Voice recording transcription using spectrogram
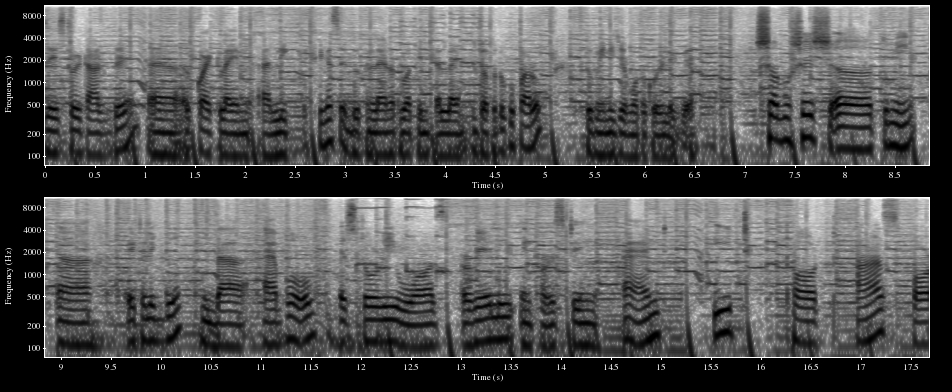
যে স্টোরিটা আসবে কয়েক লাইন লিখবে। ঠিক আছে? দু তিন লাইন অথবা তিন চার লাইন, যতটুকু পারো, তুমি নিজের মতো করে লিখবে। সর্বশেষ তুমি এটা লিখবে the above story was really interesting and it thought us for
